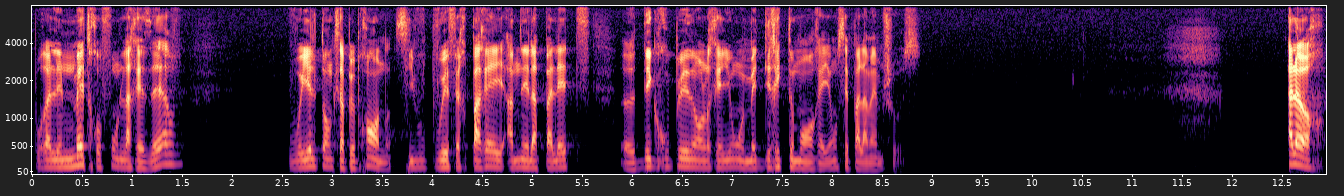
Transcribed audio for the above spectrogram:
pour aller le mettre au fond de la réserve, vous voyez le temps que ça peut prendre. Si vous pouvez faire pareil, amener la palette, euh, dégrouper dans le rayon et mettre directement en rayon, ce n'est pas la même chose. Alors,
